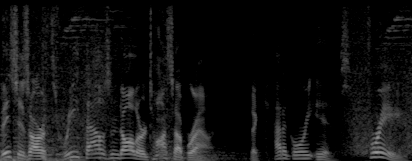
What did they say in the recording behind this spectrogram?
This is our $3,000 toss up round. The category is phrase.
